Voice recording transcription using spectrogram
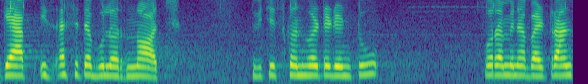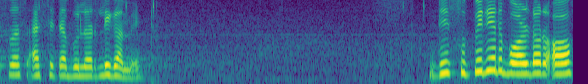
gap is acetabular notch which is converted into foramina by transverse acetabular ligament. This superior border of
